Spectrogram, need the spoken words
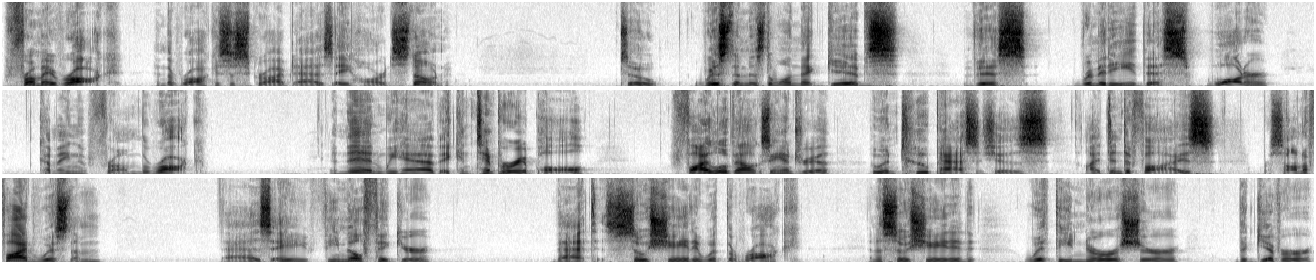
from a rock, and the rock is described as a hard stone. So, wisdom is the one that gives this remedy, this water, coming from the rock. And then we have a contemporary of Paul, Philo of Alexandria, who in two passages identifies personified wisdom as a female figure that associated with the rock and associated with the nourisher, the giver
